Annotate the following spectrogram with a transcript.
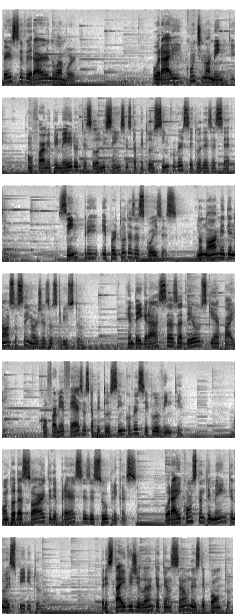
Perseverar no amor. Orai continuamente, conforme 1 Tessalonicenses capítulo 5, versículo 17. Sempre e por todas as coisas, no nome de nosso Senhor Jesus Cristo. Rendei graças a Deus que é Pai, conforme Efésios capítulo 5, versículo 20. Com toda sorte de preces e súplicas, Orai constantemente no Espírito. Prestai vigilante atenção neste ponto,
